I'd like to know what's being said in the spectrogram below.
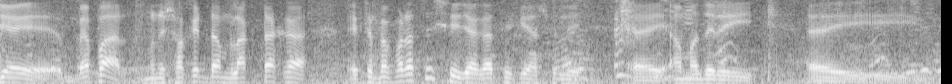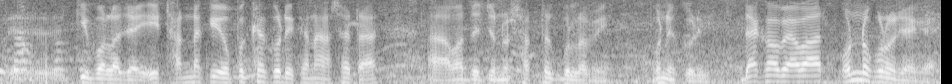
যে ব্যাপার মানে শখের দাম লাখ টাকা একটা ব্যাপার আছে সেই জায়গা থেকে আসলে আমাদের এই এই, কি বলা যায় এই ঠান্ডাকে অপেক্ষা করে এখানে আসাটা আমাদের জন্য সার্থক বলে আমি মনে করি। দেখা হবে আবার অন্য কোনো জায়গায়।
